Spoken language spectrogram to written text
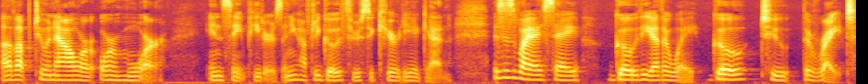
of up to an hour or more in St. Peter's, and you have to go through security again. This is why I say go the other way, go to the right.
